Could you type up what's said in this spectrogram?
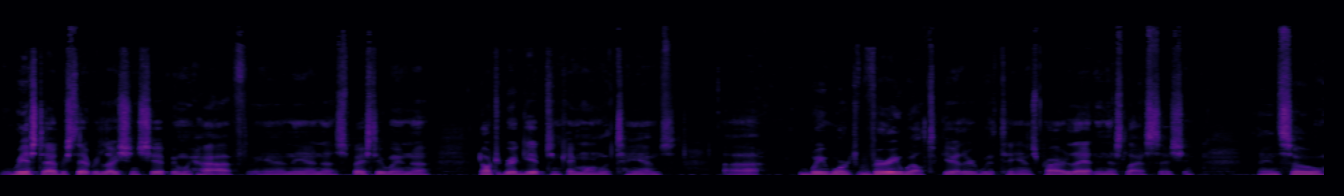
reestablish that relationship, and we have. And then, uh, especially when uh, Dr. Greg Gibson came on with TAMS, uh, we worked very well together with TAMS prior to that and in this last session. And so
